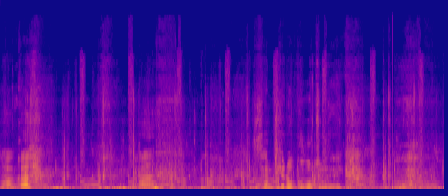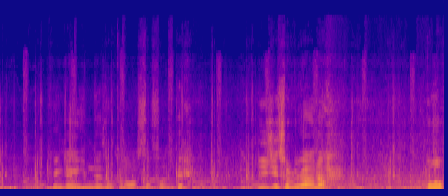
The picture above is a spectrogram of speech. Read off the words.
아까 한 3kg 무겁쯤 되니까 어, 굉장히 힘든 상태가 왔었었는데 이 짓을 왜 하나 또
